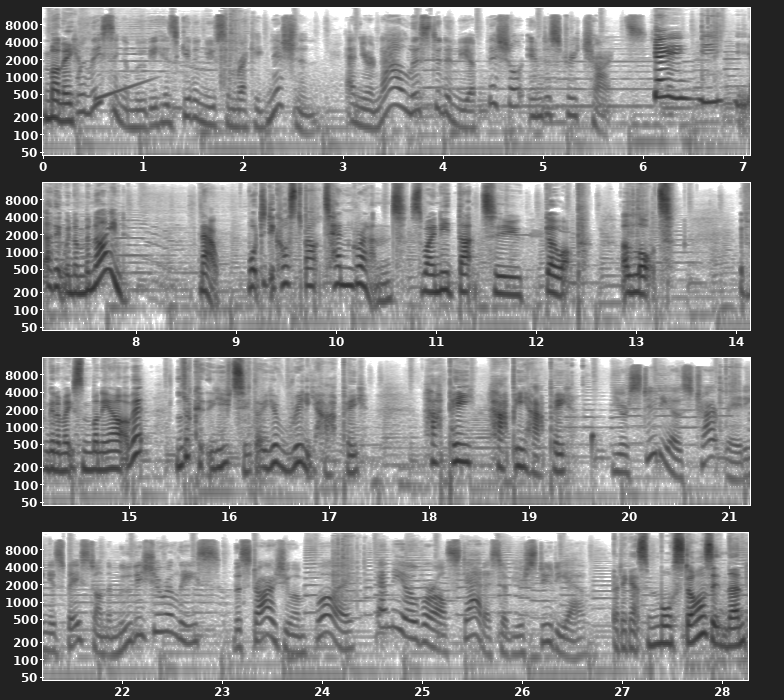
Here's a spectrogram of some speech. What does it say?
Money. Releasing a movie has given you some recognition, and you're now listed in the official industry charts. Yay! I think we're number nine. Now, what did it cost? About 10 grand. So I need that to go up a lot if I'm going to make some money out of it. Look at you two, though. You're really happy. Happy, happy, happy. Your studio's chart rating is based on the movies you release, the stars you employ, and the overall status of your studio. Better get some more stars in then.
